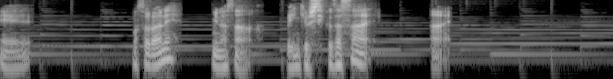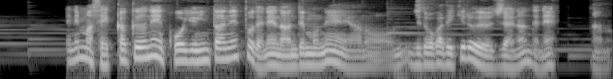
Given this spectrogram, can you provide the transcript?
えー、まあ、それはね、皆さん勉強してください。はい。でね、まあ、せっかくね、こういうインターネットでね、何でもね、あの、自動化できる時代なんでね、あの、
